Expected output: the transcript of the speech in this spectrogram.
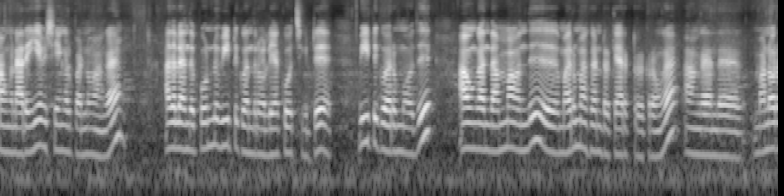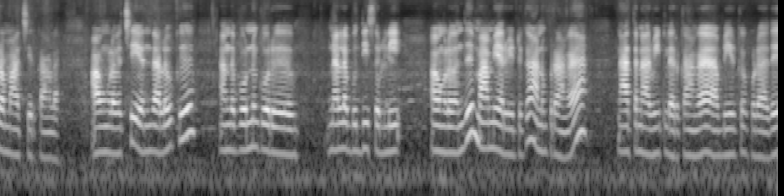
அவங்க நிறைய விஷயங்கள் பண்ணுவாங்க. அதில் அந்த பொண்ணு வீட்டுக்கு வந்துடும் இல்லையா கோச்சிக்கிட்டு. வீட்டுக்கு வரும்போது அவங்க அந்த அம்மா வந்து மருமகன்ற கேரக்டர் இருக்கிறவங்க அங்கே அந்த மனோரமா ஆச்சி இருக்காங்களே அவங்கள வச்சு எந்த அளவுக்கு அந்த பொண்ணுக்கு ஒரு நல்ல புத்தி சொல்லி அவங்கள வந்து மாமியார் வீட்டுக்கு அனுப்புகிறாங்க நாத்தனார் வீட்டில் இருக்காங்க அப்படி இருக்கக்கூடாது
